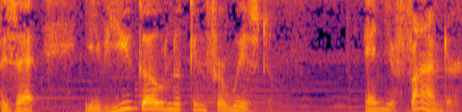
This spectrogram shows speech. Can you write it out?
is that if you go looking for wisdom and you find her,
